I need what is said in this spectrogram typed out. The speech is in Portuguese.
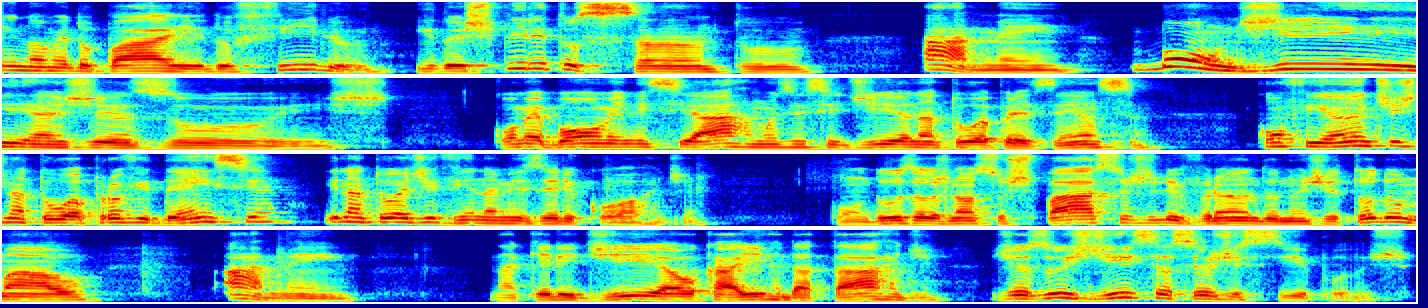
Em nome do Pai, do Filho e do Espírito Santo. Amém. Bom dia, Jesus. Como é bom iniciarmos esse dia na tua presença, confiantes na tua providência e na tua divina misericórdia. Conduza os nossos passos, livrando-nos de todo mal. Amém. Naquele dia, ao cair da tarde, Jesus disse aos seus discípulos:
